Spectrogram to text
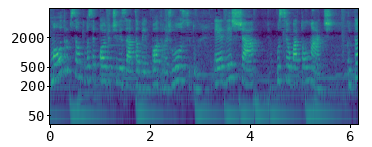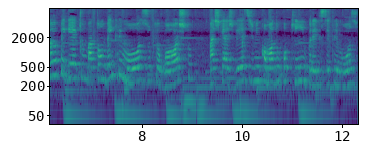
Uma outra opção que você pode utilizar também pó translúcido é deixar o seu batom mate. Então eu peguei aqui um batom bem cremoso que eu gosto, mas que às vezes me incomoda um pouquinho por ele ser cremoso.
